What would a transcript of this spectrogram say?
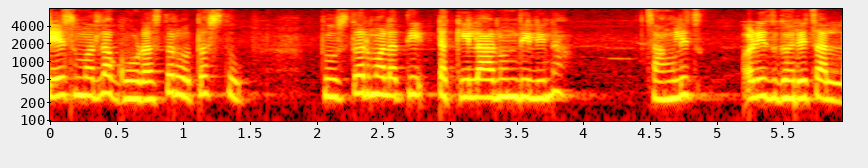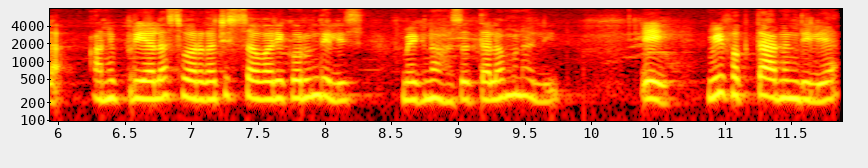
चेसमधला घोडाच तर होतास तू. तूच तर मला ती टकीला आणून दिली ना. चांगलीच अडीच घरे चालला आणि प्रियाला स्वर्गाची सवारी करून दिलीस मेघना हसत त्याला म्हणाली. ए मी फक्त आनंद दिली आहे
